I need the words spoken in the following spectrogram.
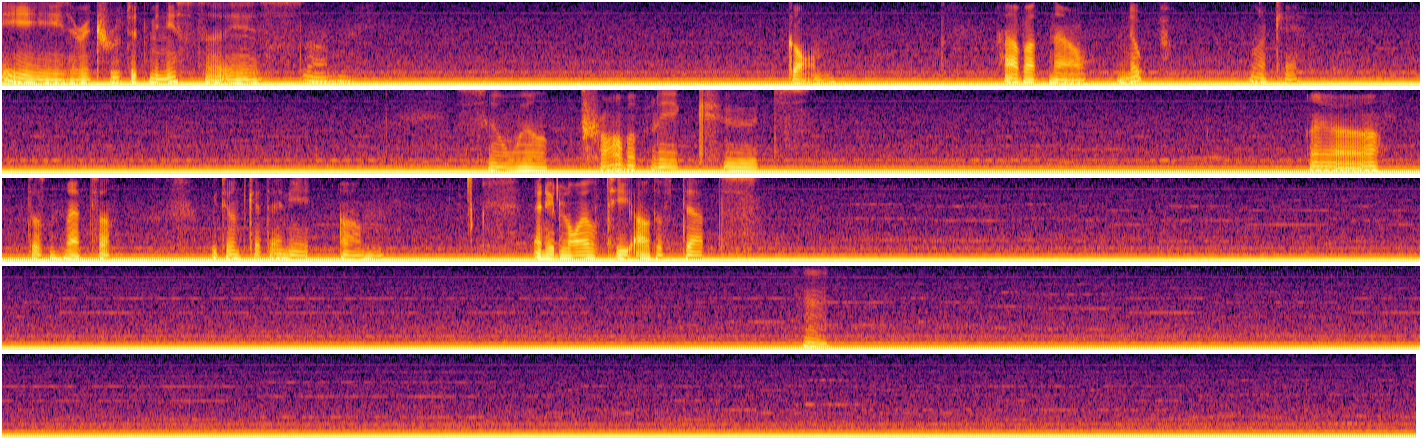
Hey, the recruited minister is um, gone. How about now? Nope. Okay. So we'll probably could uh, doesn't matter we don't get any um, any loyalty out of that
